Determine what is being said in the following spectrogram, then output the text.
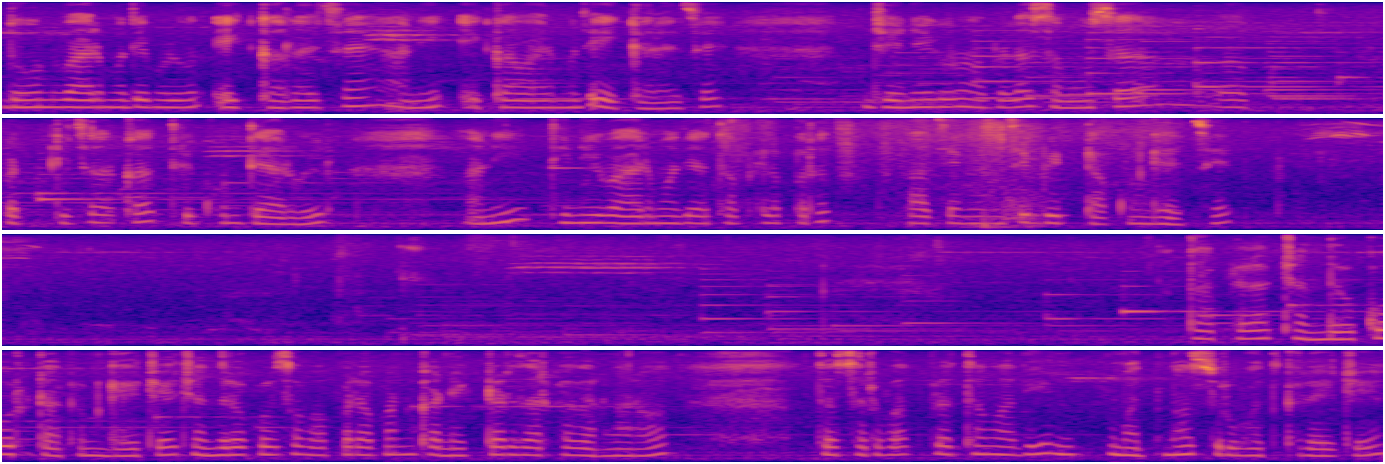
दोन वायरमध्ये मिळून एक घालायचं आहे आणि एका वायरमध्ये एक घालायचं आहे जेणेकरून आपल्याला समोसा पट्टीसारखा त्रिकोण तयार होईल. आणि तिन्ही वायरमध्ये आता आपल्याला परत पाच एम एमचे बीट टाकून घ्यायचे आहेत. आता आपल्याला चंद्रकोर टाकून घ्यायचे आहे. चंद्रकोरचा वापर आपण कनेक्टरसारखा करणार आहोत. तर सर्वात प्रथम आधी मधनं सुरुवात करायची आहे.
